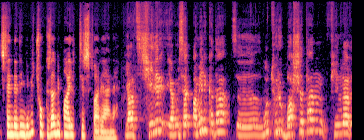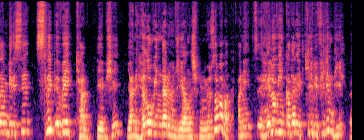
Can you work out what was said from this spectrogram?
sen dediğin gibi çok güzel bir pilot twist var yani. Ya şeyleri ya mesela Amerika'da e, bu türü başlatan filmlerden birisi Sleep Away Camp diye bir şey. Yani Halloween'den önce yanlış bilmiyorsam ama hani Halloween kadar etkili bir film değil. E,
